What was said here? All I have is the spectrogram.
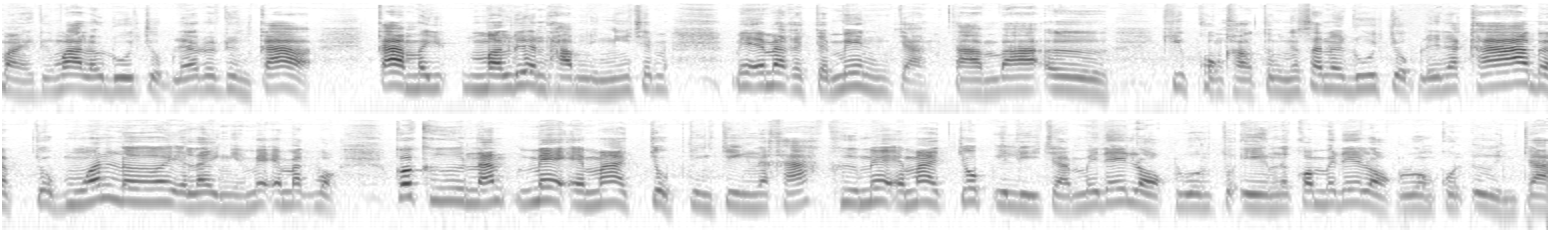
หมายถึงว่าเราดูจบแล้วเราถึงกล้ากล้ามามาเลื่อนทำอย่างนี้ใช่ไหมแม่เอ็มก็จะเม่นจ้ะตามว่าเออคลิปของเขาตรงนั้นสั้นดูจบเลยนะคะ แบบจบม้วนเลยอะไรอย่างเงี้ยแม่เอ็มบอก ก็คือนั้นแม่เอ็มมาจบจริง ๆนะคะ คือแม่เอ็มมาจบอิลีจะไม่ได้หลอกลวงตัวเอง แล้วก็ไม่ได้หลอกลวงคนอื่นจ้ะ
